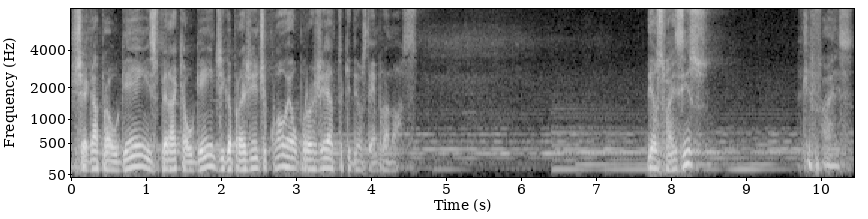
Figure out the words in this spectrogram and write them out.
Chegar para alguém, esperar que alguém diga para a gente qual é o projeto que Deus tem para nós. Deus faz isso? Ele faz.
